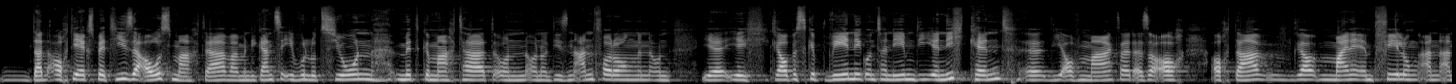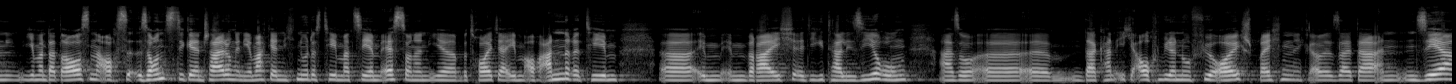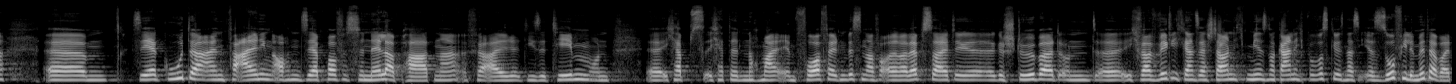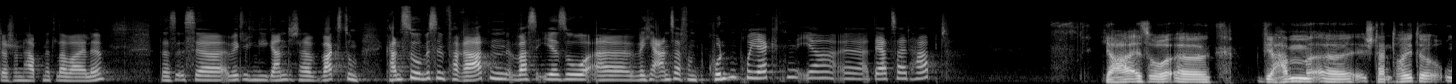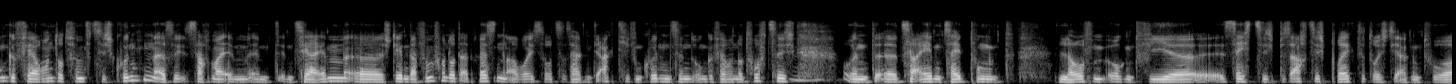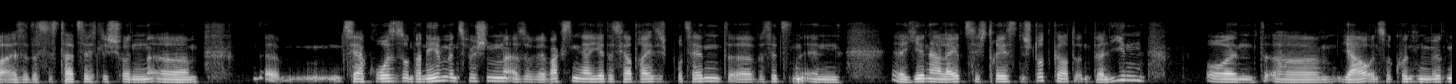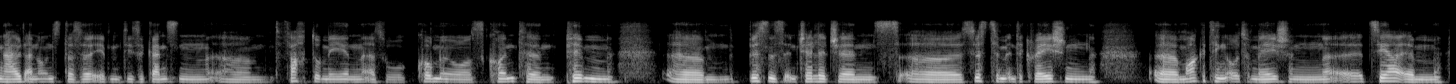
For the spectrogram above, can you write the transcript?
dann auch die Expertise ausmacht, ja, weil man die ganze Evolution mitgemacht hat und, und, und diesen Anforderungen. Und ihr, ich glaube, es gibt wenig Unternehmen, die ihr nicht kennt, äh, die auf dem Markt seid. Also auch, auch da glaub, meine Empfehlung an, an jemand da draußen, auch sonstige Entscheidungen. Ihr macht ja nicht nur das Thema CMS, sondern ihr betreut ja eben auch andere Themen äh, im, im Bereich äh, Digitalisierung. Also äh, äh, da kann ich auch wieder nur für euch sprechen. Ich glaube, ihr seid da ein, ein sehr ähm, sehr guter, ein, vor allen Dingen auch ein sehr professioneller Partner für all diese Themen. Und äh, ich, hab's, ich hatte noch mal im Vorfeld ein bisschen auf eurer Webseite äh, gestöbert und äh, ich war wirklich ganz erstaunt. Mir ist noch gar nicht bewusst gewesen, dass ihr so viele Mitarbeiter schon habt mittlerweile. Das ist ja wirklich ein gigantischer Wachstum. Kannst du ein bisschen verraten, was ihr so, äh, welche Anzahl von Kundenprojekten ihr äh, derzeit habt? Ja, also äh, wir haben äh, Stand heute ungefähr 150 Kunden. Also ich sag mal, im, im, im CRM äh, stehen da 500 Adressen, aber ich sozusagen die aktiven Kunden sind ungefähr 150 mhm. und äh, zu einem Zeitpunkt laufen irgendwie 60 äh, bis 80 Projekte durch die Agentur. Also das ist tatsächlich schon ähm, äh, ein sehr großes Unternehmen inzwischen. Also wir wachsen ja jedes Jahr 30 Prozent. Äh, wir sitzen in Jena, Leipzig, Dresden, Stuttgart und Berlin. Und äh, ja, unsere Kunden mögen halt an uns, dass wir eben diese ganzen ähm, Fachdomänen, also Commerce, Content, PIM, ähm, Business Intelligence, äh, System Integration, äh, Marketing Automation, äh, CRM,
